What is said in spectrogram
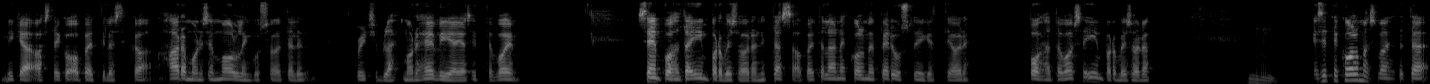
mikä asteiko opettilasika harmonisen mollin, kun soitelit Richie Blackmore Heavyä ja sitten voi sen pohjalta improvisoida, niin tässä opetellaan ne kolme perusliikettä, joiden pohjalta voisi improvisoida. Hmm. Ja sitten kolmas vaihe tätä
